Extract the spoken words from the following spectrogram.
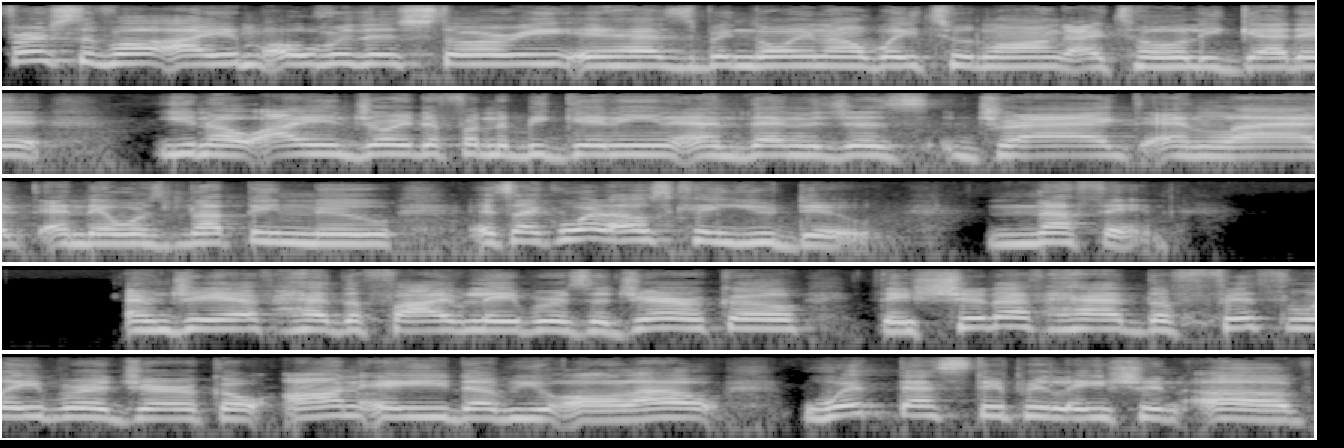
First of all, I am over this story. It has been going on way too long. I totally get it. You know, I enjoyed it from the beginning and then it just dragged and lagged and there was nothing new. It's like, what else can you do? Nothing. MJF had the five laborers of Jericho. They should have had the fifth labor of Jericho on AEW All Out with that stipulation of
